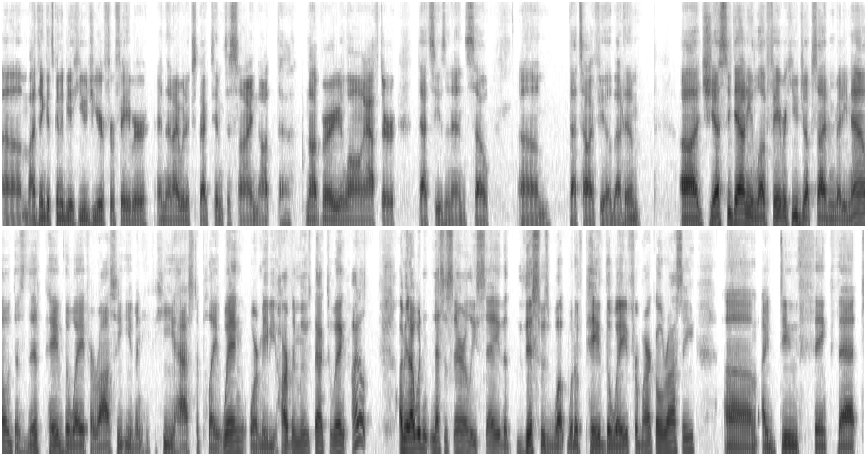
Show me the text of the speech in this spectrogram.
um, I think it's going to be a huge year for Faber, and then I would expect him to sign not the, not very long after that season ends. So um, that's how I feel about him. Uh, Jesse Downey, love Faber, huge upside and ready now. Does this pave the way for Rossi, even if he has to play wing, or maybe Hartman moves back to wing? I don't. I mean, I wouldn't necessarily say that this was what would have paved the way for Marco Rossi. Um, I do think that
